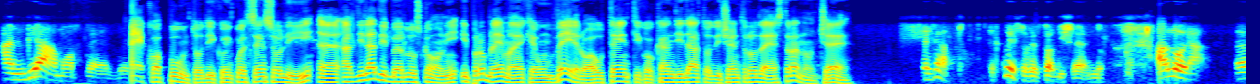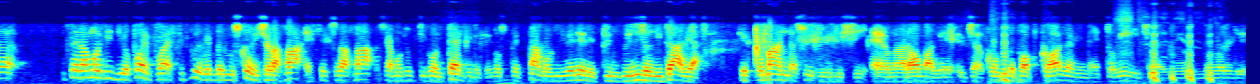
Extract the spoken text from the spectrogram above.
andiamo a perdere. Ecco appunto, dico in quel senso lì, eh, al di là di Berlusconi, il problema è che un vero, autentico candidato di centrodestra non c'è. Esatto, è questo che sto dicendo. Allora, eh, per l'amor di Dio, poi può essere pure che Berlusconi ce la fa e se ce la fa siamo tutti contenti perché lo spettacolo di vedere il più inquisito d'Italia che comanda sui giudici è una roba che cioè, compro popcorn e mi metto lì, cioè, dire,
